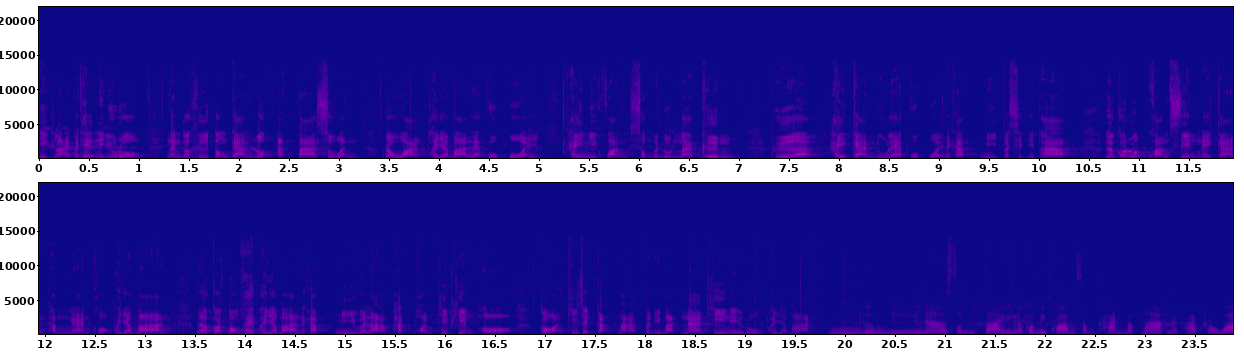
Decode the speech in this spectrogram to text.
อีกหลายประเทศในยุโรป นั่นก็คือต้องการลดอัตราส่วน ระหว่างพยาบาลและผู้ป่วยให้มีความสมดุลมากขึ้น พื่อให้การดูแลผู้ป่วยนะครับมีประสิทธิภาพ แล้วก็ลดความเสี่ยงในการทำงานของพยาบาล แล้วก็ต้องให้พยาบาลนะครับมีเวลาพักผ่อนที่เพียงพอ ก่อนที่จะกลับมาปฏิบัติหน้าที่ในโรงพยาบาล อืมเรื่องนี้น่าสนใจแล้วก็มีความสำคัญมาก ๆ นะคะ เพราะว่า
